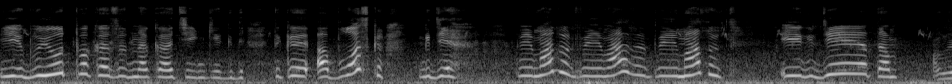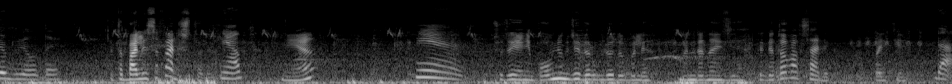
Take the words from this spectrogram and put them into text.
и блюд показывают на картинке, где такая обложка, где перемазывают, перемазывают, перемазывают, и где там верблюды. Это Бали Сафари, что ли? Нет, Нет? нет, Что-то я не помню, где верблюды были в Индонезии. Ты готова в садик пойти? да.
